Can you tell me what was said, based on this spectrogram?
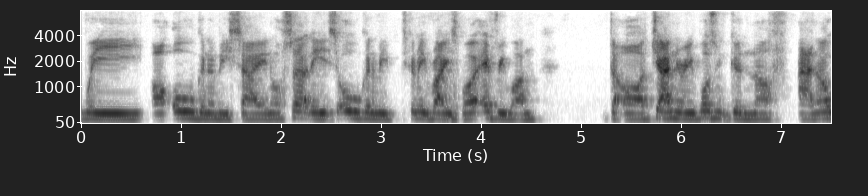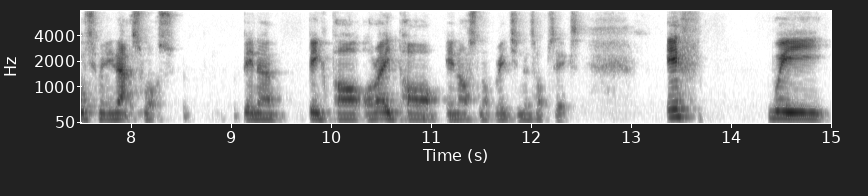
we are all going to be saying, or certainly it's all going to be it's going to be raised by everyone that our January wasn't good enough, and ultimately that's what's been a big part or a part in us not reaching the top six. If we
